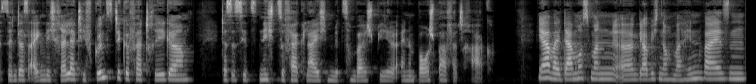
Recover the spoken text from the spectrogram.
sind das eigentlich relativ günstige Verträge. Das ist jetzt nicht zu vergleichen mit zum Beispiel einem Bausparvertrag. Ja, weil da muss man, äh, glaube ich, nochmal hinweisen,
